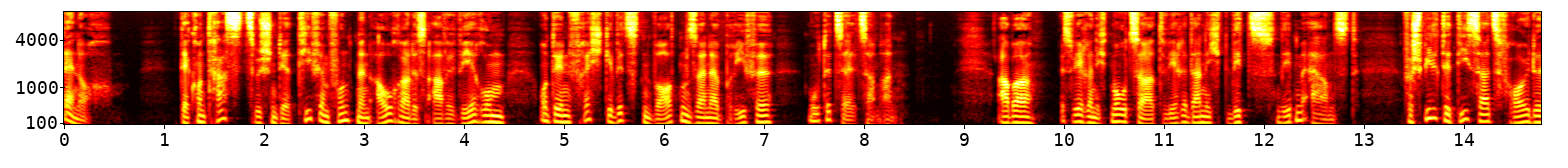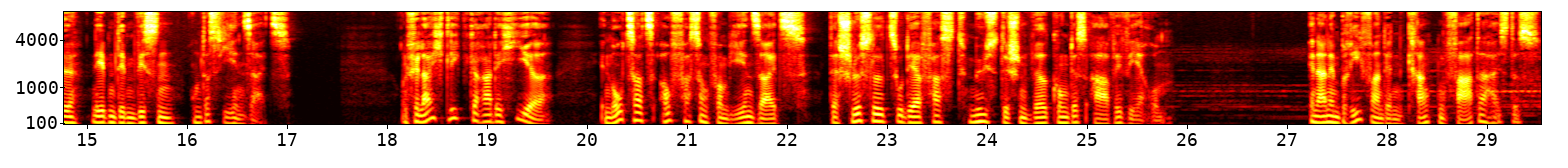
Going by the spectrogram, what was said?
Dennoch, der Kontrast zwischen der tief empfundenen Aura des Ave Verum und den frech gewitzten Worten seiner Briefe mutet seltsam an. Aber es wäre nicht Mozart, wäre da nicht Witz neben Ernst, verspielte Diesseitsfreude neben dem Wissen um das Jenseits. Und vielleicht liegt gerade hier, in Mozarts Auffassung vom Jenseits, der Schlüssel zu der fast mystischen Wirkung des Ave Verum. In einem Brief an den kranken Vater heißt es:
